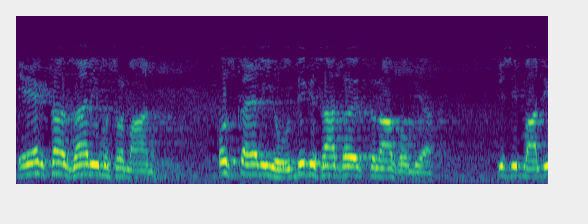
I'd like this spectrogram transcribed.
ایک تھا ظاہری مسلمان، اس کا ایک یہودی کے ساتھ اختلاف ہو گیا۔ کسی مادی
